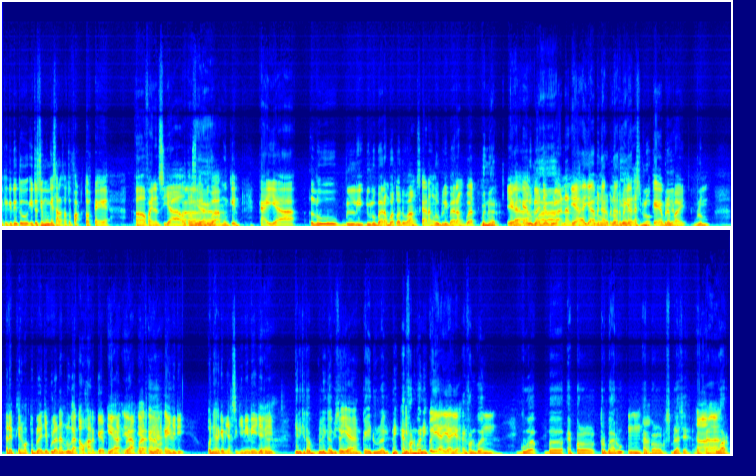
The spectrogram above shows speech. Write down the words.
kayak gitu tuh. Itu sih mungkin salah satu faktor kayak uh, finansial. Terus Iya. kedua mungkin kayak lu beli dulu barang buat lo doang, sekarang lu beli barang buat Bener. Iya kan Ya, kayak lu belanja buat- bulanan. Iya, lu- iya, lu- benar, lu benar, benar. nggak sih dulu kayak berapa belum ada pikiran waktu belanja bulanan lu nggak tahu harga Iya, minyak iya, berapa. iya. Sekarang Iya, lu kayak iya. jadi oh ini harga minyak segini nih Iya. jadi Jadi kita beli nggak bisa Iya. yang kayak dulu lagi. Nih handphone gue nih. Oh iya iya iya. Handphone gue. Hmm. Gue Apple terbaru. Hmm. Apple 11 ya. Heeh. Keluar.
